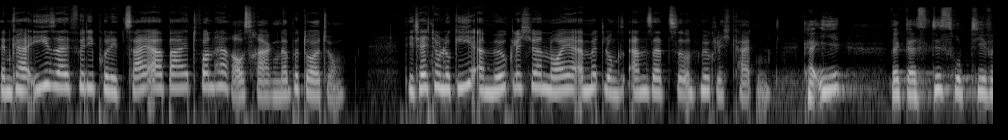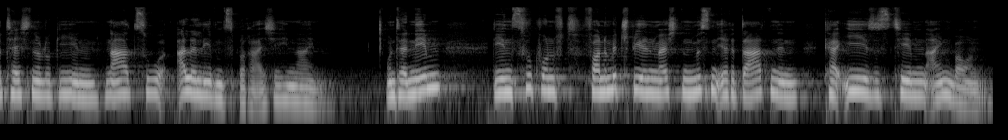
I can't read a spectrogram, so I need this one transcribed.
Denn KI sei für die Polizeiarbeit von herausragender Bedeutung. Die Technologie ermögliche neue Ermittlungsansätze und Möglichkeiten. KI wirkt als disruptive Technologie in nahezu alle Lebensbereiche hinein. Unternehmen, die in Zukunft vorne mitspielen möchten, müssen ihre Daten in KI-Systemen einbauen.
